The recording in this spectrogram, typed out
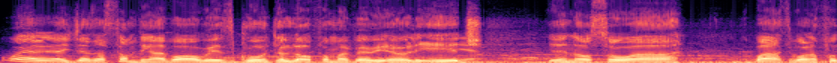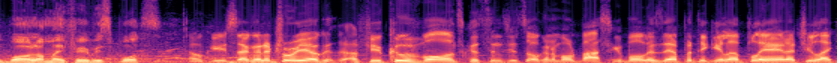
Well, it's just something I've always grown to love from a very early age. Yeah. You know, so uh, basketball and football are my favorite sports. Okay, so I'm going to throw you a few curveballs because since you're talking about basketball, is there a particular player that you like?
